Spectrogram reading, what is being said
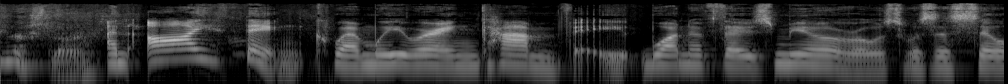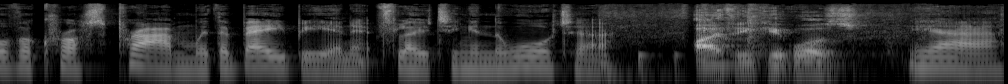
That's nice. And I think when we were in Canvey, one of those murals was a silver cross pram with a baby in it floating in the water. I think it was. Yeah.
